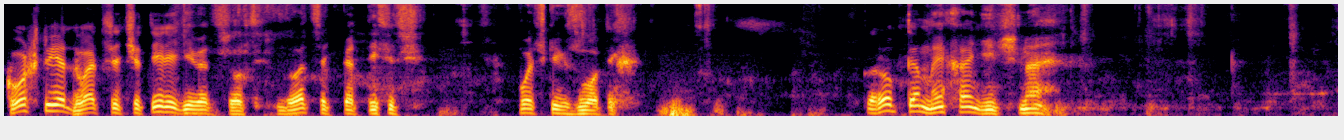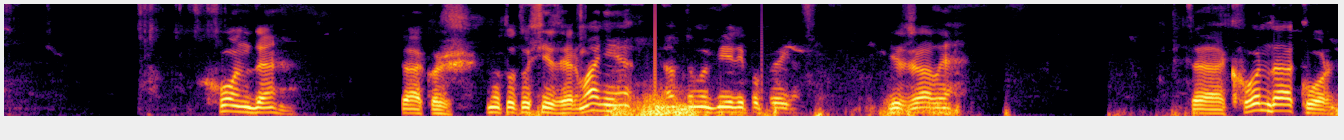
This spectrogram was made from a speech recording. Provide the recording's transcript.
Коштує 24 900. 25 тисяч польських злотих. Коробка механічна. Honda. Також. Ну тут усі з Германії автомобілі поприїжджали. Так, Honda Accord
